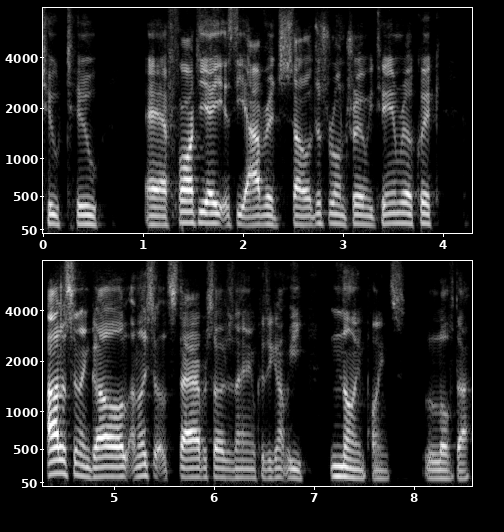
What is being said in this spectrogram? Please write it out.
2 2. Uh, 48 is the average. So I'll just run through my team real quick. Alisson and goal, a nice little star beside his name because he got me nine points. Love that.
